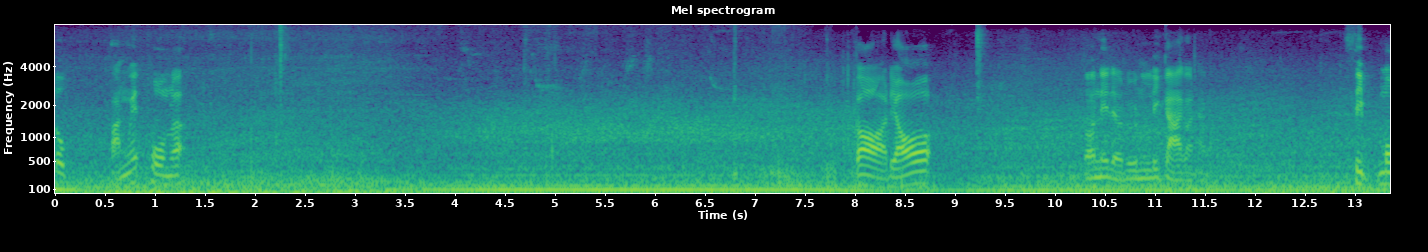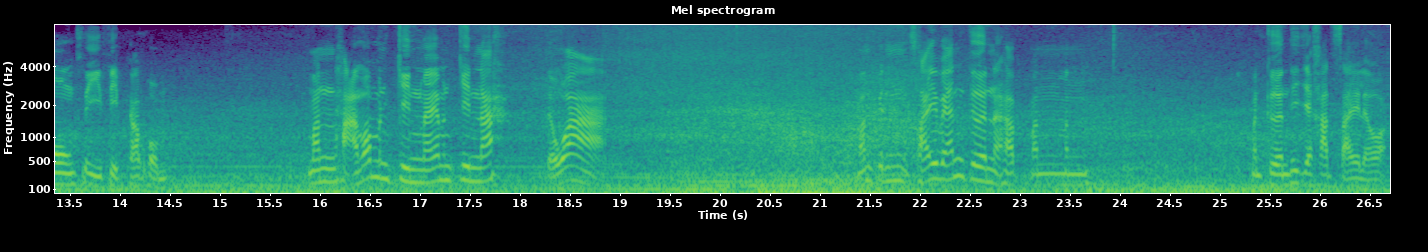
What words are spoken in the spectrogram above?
หลบฝังเม็ดโฟมแล้วก็เดี๋ยว ตอนนี้เดี๋ยวดูนาฬิกาก่อนครับสิบโมงสี่สิบครับผม มันถามว่ามันกินไหมมันกินนะ แต่ว่า มันเป็นไซส์แว้นเกินนะครับ มันมัน มันเกินที่จะคัดไซส์แล้วอะ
